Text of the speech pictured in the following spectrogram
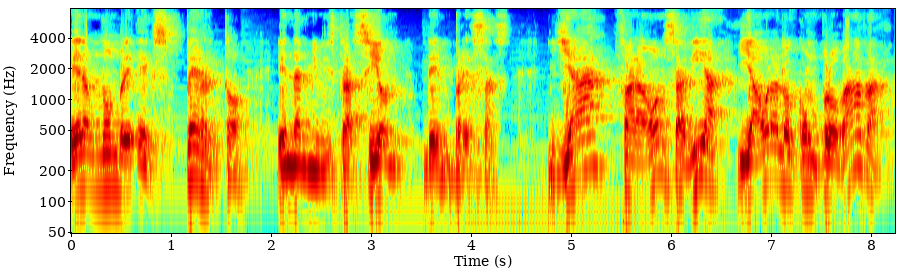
era un hombre experto en administración de empresas. Ya Faraón sabía y ahora lo comprobaba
